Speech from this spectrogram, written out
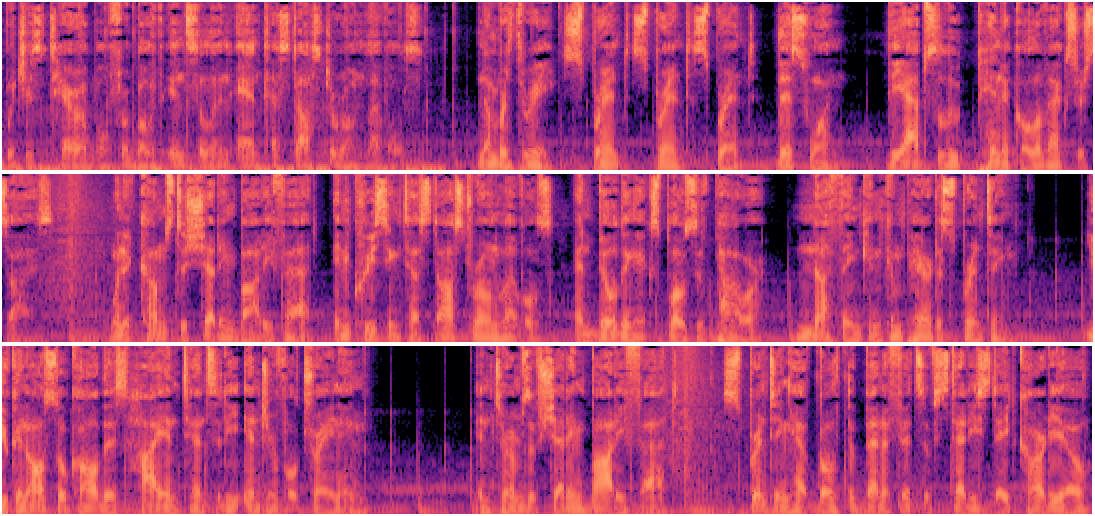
which is terrible for both insulin and testosterone levels. Number three, sprint, sprint, sprint. This one, the absolute pinnacle of exercise. When it comes to shedding body fat, increasing testosterone levels, and building explosive power, nothing can compare to sprinting. You can also call this high-intensity interval training. In terms of shedding body fat, sprinting have both the benefits of steady-state cardio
